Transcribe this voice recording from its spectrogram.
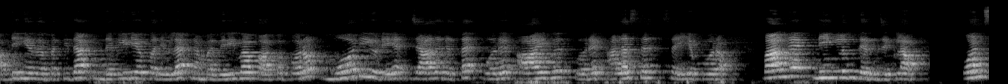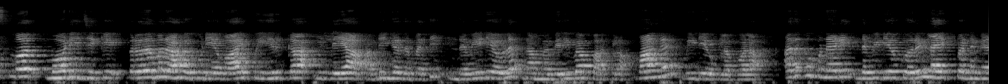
அப்படிங்கிறத பத்தி தான் இந்த வீடியோ பதிவுல நம்ம விரிவா பார்க்க போறோம். மோடியுடைய ஜாதகத்தை ஒரு ஆய்வு ஒரு அலசல் செய்ய போறோம். வாங்க நீங்களும் தெரிஞ்சுக்கலாம். ஒன்ஸ் மோர் மோடிஜிக்கு பிரதமர் ஆகக்கூடிய வாய்ப்பு இருக்கா இல்லையா அப்படிங்கிறத பத்தி இந்த வீடியோவில் நம்ம விரிவா பார்க்கலாம். வாங்க வீடியோக்குள்ள போகலாம் அதுக்கு முன்னாடி இந்த வீடியோக்கு ஒரு லைக் பண்ணுங்க.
